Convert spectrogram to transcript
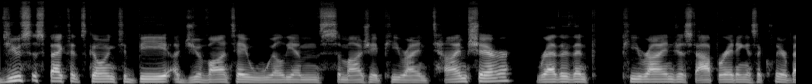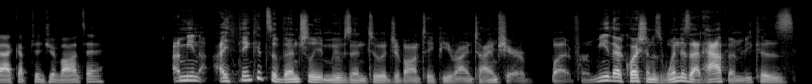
Do you suspect it's going to be a Javonte Williams, Samaje Perine timeshare rather than Perine just operating as a clear backup to Javonte? I mean, I think it's eventually it moves into a Javonte Perine timeshare. But for me, that question is when does that happen? Because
